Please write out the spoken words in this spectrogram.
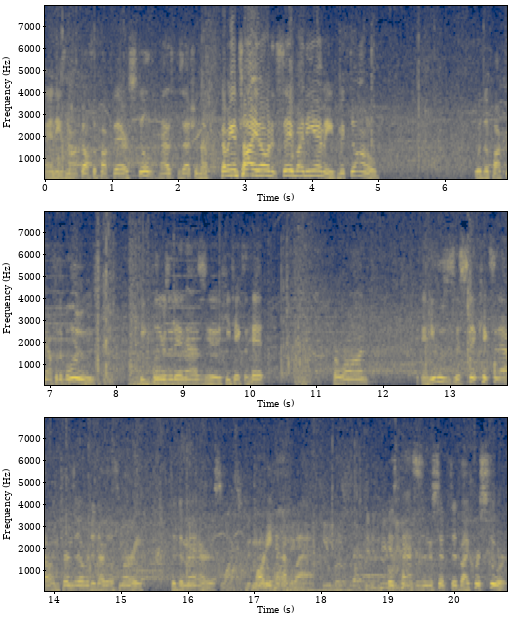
And he's knocked off the puck there. Still has possession though. Coming in tight though, and it's saved by Niemi. McDonald with the puck now for the Blues. He clears it in as he, he takes a hit. Perron. And he loses his stick, kicks it out, and turns it over to Douglas Murray. To Demers. Marty Havlat. His pass is intercepted by Chris Stewart.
